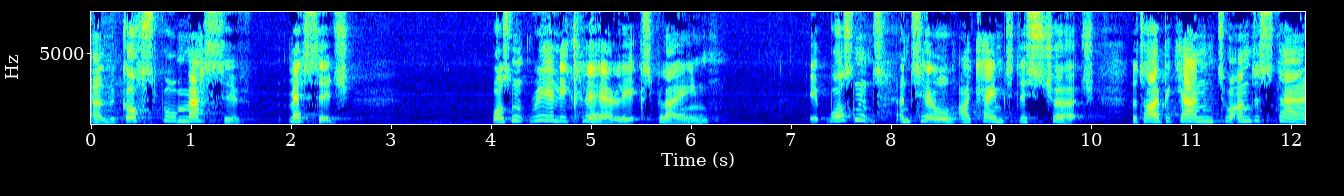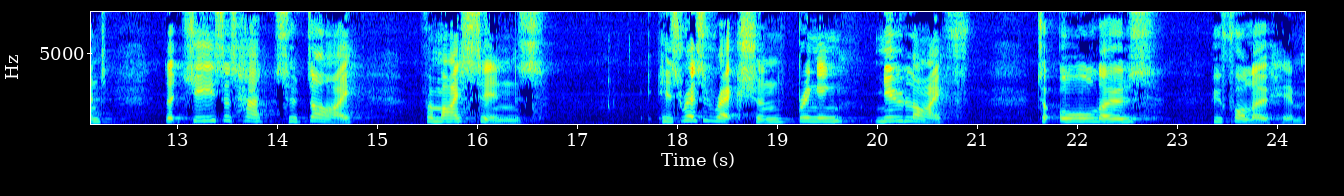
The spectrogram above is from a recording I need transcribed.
and the gospel massive message wasn't really clearly explained. It wasn't until I came to this church that I began to understand that Jesus had to die for my sins. His resurrection bringing new life to all those who follow him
